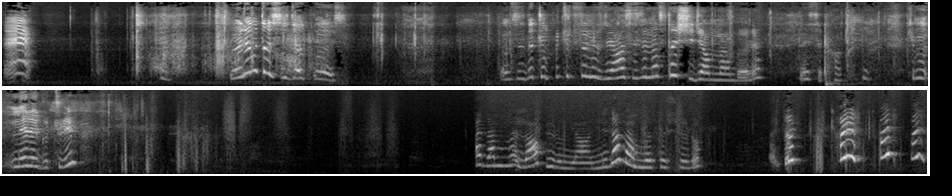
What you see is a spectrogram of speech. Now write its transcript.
Eh. Böyle mi taşıyacakmış? Ya Siz de çok küçüksünüz ya. Sizi nasıl taşıyacağım ben böyle? Neyse kalk. Kim nereye götüreyim? Ay ben bunları ne yapıyorum ya? Neden ben bunları taşıyorum? Ay dur. Hayır, hayır, hayır,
